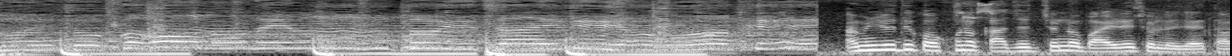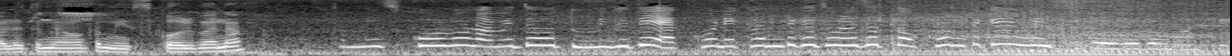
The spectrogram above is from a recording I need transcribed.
হয়তো কোনোদিন তুই চাইবি আমাকে। আমি যদি কখনো কাজের জন্য বাইরে চলে যাই তাহলে তুমি আমাকে মিস করবে না? তো মিস করব না আমি তো তুমি যদি এখন এখান থেকে চলে যাও তখন থেকেই মিস করব তোমাকে।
